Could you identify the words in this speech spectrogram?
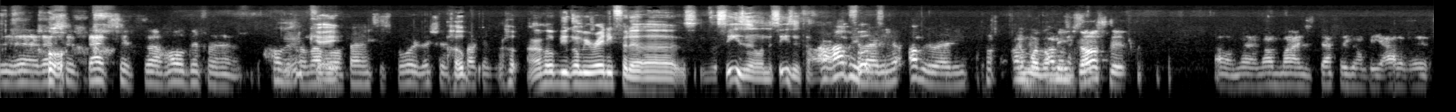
yeah, that's just, that's it's a whole different whole different Okay. level of fantasy sport. That shit Hope, fucking. I hope you're gonna be ready for the uh, the season when the season comes. I'll, I'll be ready. I'll be ready. I'm, I'm, gonna I'm be gonna say- exhausted. Oh man, my mind's definitely gonna be out of it.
